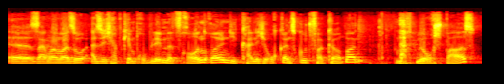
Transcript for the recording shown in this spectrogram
äh, sagen wir mal so, also ich habe kein Problem mit Frauenrollen, die kann ich auch ganz gut verkörpern. Macht mir auch Spaß.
